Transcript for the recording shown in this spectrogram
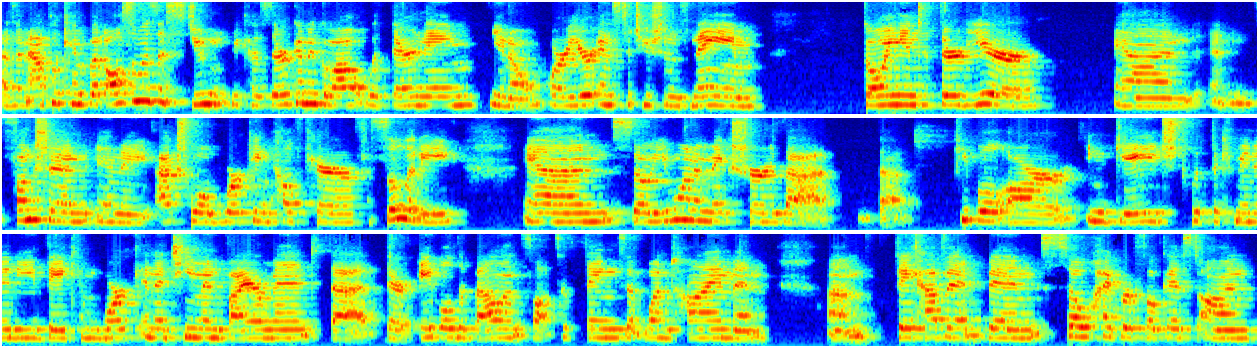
as an applicant but also as a student because they're going to go out with their name, you know, or your institution's name going into third year and, and function in a actual working healthcare facility. And so you want to make sure that that people are engaged with the community, they can work in a team environment, that they're able to balance lots of things at one time, and um, they haven't been so hyper focused on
